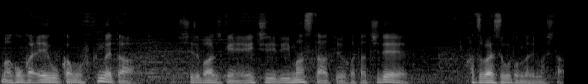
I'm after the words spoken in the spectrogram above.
まあ、今回英語化も含めたシルバー事件 HD リマスターという形で発売することになりました。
